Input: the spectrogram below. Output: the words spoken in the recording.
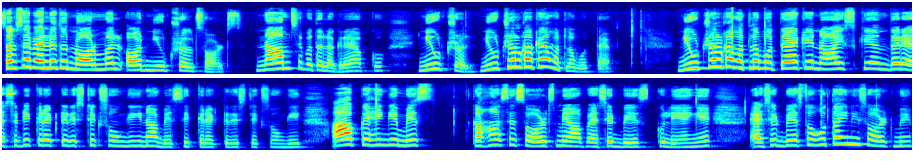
सबसे पहले तो नॉर्मल और न्यूट्रल सॉल्ट्स नाम से पता लग रहा है आपको? न्यूट्रल न्यूट्रल का क्या मतलब होता है? न्यूट्रल का मतलब होता है कि ना इसके अंदर एसिडिक करेक्टरिस्टिक्स होंगी, ना बेसिक करेक्टरिस्टिक्स होंगी। आप कहेंगे, मिस कहाँ से सॉल्ट्स में आप एसिड बेस को ले आएँगे? एसिड बेस तो होता ही नहीं सॉल्ट में।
